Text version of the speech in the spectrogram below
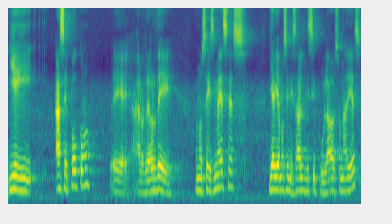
Y hace poco, eh, alrededor de unos seis meses, ya habíamos iniciado el discipulado de Zona 10.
